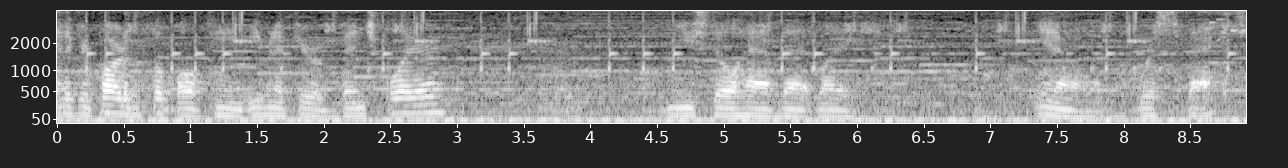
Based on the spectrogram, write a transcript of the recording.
And if you're part of the football team, even if you're a bench player, you still have that, like, you know, respect.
